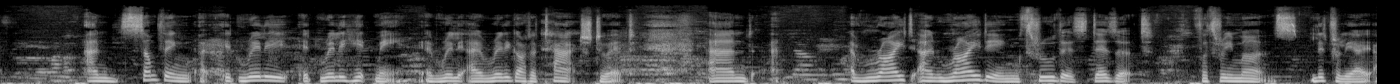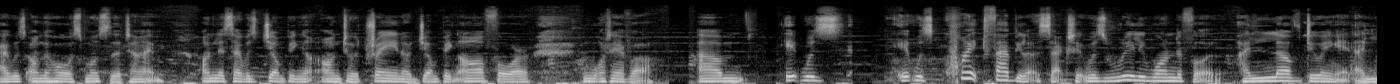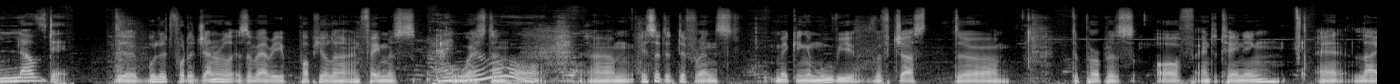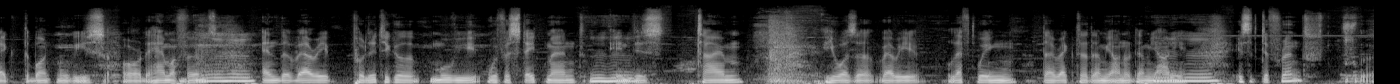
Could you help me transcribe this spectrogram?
and something it really it really hit me. It really I really got attached to it. And right and riding through this desert for three months. Literally, I, I, was on the horse most of the time, unless I was jumping onto a train or jumping off or whatever. Um, it was it was quite fabulous actually it was really wonderful i loved doing it i loved it the bullet for the general is a very popular and famous I western know. Um, is it a difference making a movie with just the the purpose of entertaining uh, like the bond movies or the hammer films mm -hmm. and the very political movie with a statement mm -hmm. in this time he was a very left wing director Damiano Damiani. Mm-hmm. Is it different?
